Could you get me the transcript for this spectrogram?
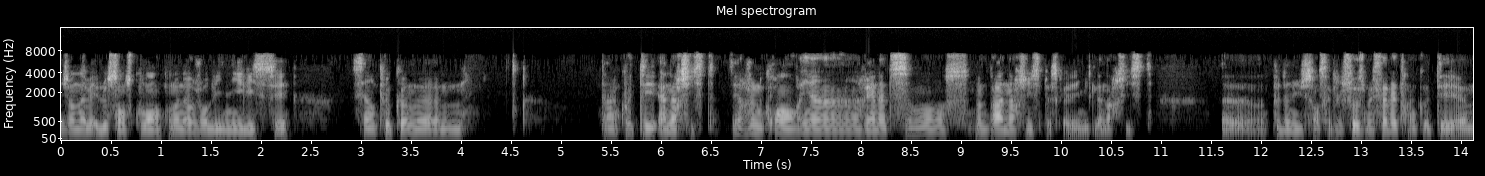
j'en avais le sens courant qu'on en a aujourd'hui. Nihiliste, c'est, un peu comme. Euh, un côté anarchiste. C'est-à-dire, je ne crois en rien, rien n'a de sens. Même pas anarchiste, parce qu'à la limite, l'anarchiste euh, peut donner du sens à quelque chose, mais ça va être un côté. Euh,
